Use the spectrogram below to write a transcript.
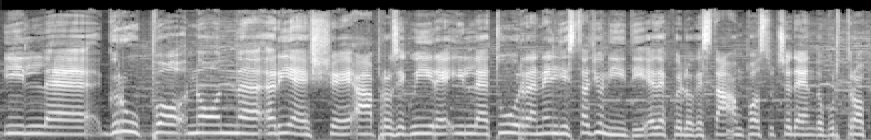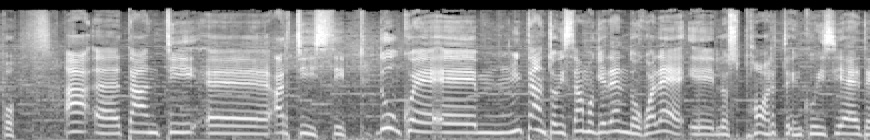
il eh, gruppo non riesce a proseguire il tour negli Stati Uniti ed è quello che sta un po' succedendo purtroppo a eh, tanti artisti. Dunque, ehm, intanto vi stiamo chiedendo qual è lo sport in cui siete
